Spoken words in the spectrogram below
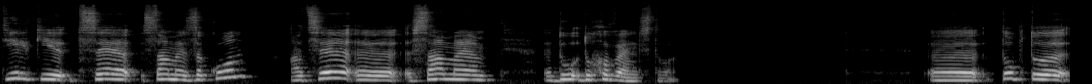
тільки це саме закон, а це е, саме духовенство. Е, Тобто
